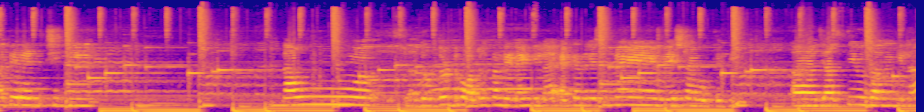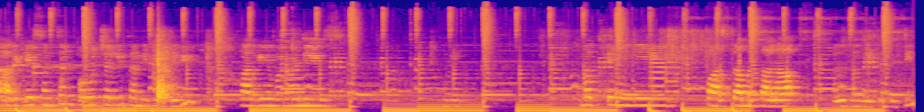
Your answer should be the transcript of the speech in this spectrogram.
ಮತ್ತು ರೆಡ್ ಚಿಲ್ಲಿ ನಾವು ದೊಡ್ಡ ದೊಡ್ಡ ಬಾಟಲ್ ತಂದು ಇಡಂಗಿಲ್ಲ ಯಾಕಂದರೆ ಸುಮ್ಮನೆ ವೇಸ್ಟ್ ಆಗಿ ಹೋಗ್ತೈತಿ ಜಾಸ್ತಿ ಯೂಸ್ ಆಗಂಗಿಲ್ಲ. ಅದಕ್ಕೆ ಸಣ್ಣ ಸಣ್ಣ ಪೌಚಲ್ಲಿ ತಂದಿಟ್ಟಿರ್ತೀವಿ. ಹಾಗೆ ಮಯೋನೀಸ್ ಮತ್ತೆ ಇಲ್ಲಿ ಪಾಸ್ತಾ ಮಸಾಲ ಅದು ತಂದಿಟ್ಟಿರ್ತೈತಿ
